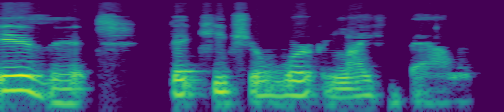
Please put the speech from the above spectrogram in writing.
is it that keeps your work-life balance?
